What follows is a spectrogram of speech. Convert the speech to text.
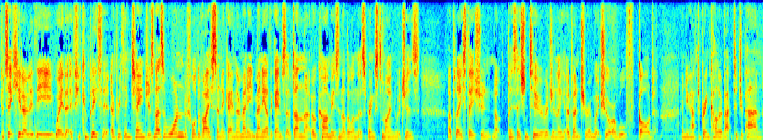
particularly the way that if you complete it, everything changes. And that's a wonderful device in a game. There are many, many other games that have done that. Okami is another one that springs to mind, which is a PlayStation, not PlayStation 2 originally, adventure in which you're a wolf god and you have to bring colour back to Japan.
